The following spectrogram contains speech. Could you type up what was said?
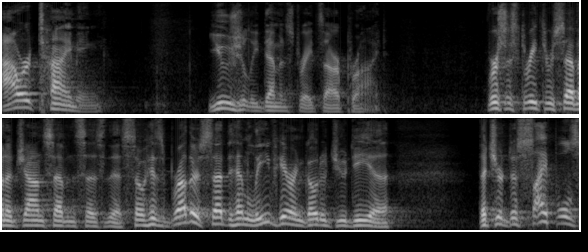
Our timing usually demonstrates our pride. Verses 3 through 7 of John 7 says this So his brothers said to him, Leave here and go to Judea, that your disciples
